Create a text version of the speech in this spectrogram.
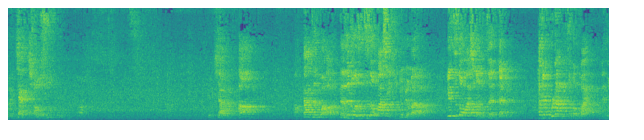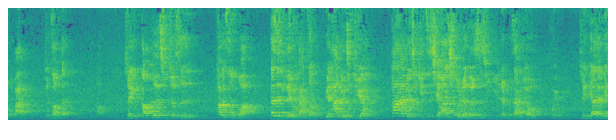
我会讲求舒服啊，有效的好，啊，当然这是不好。可是如果是自动化系统就没有办法，因为自动化系统只能等，他就不让你这么快，那怎么办？就照等，好。所以高科技就是它会自动化，但是你雷不敢走，因为它没有进去啊。它还没有进去之前，万一出了任何事情，你人不在就毁。所以你要在那边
